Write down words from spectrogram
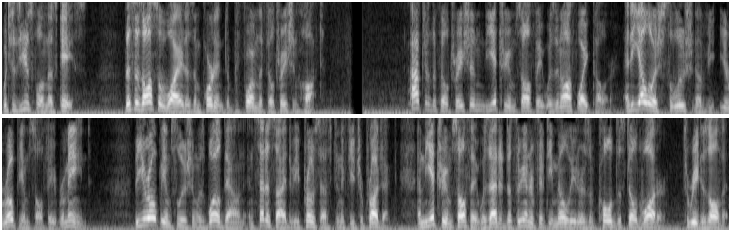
which is useful in this case. This is also why it is important to perform the filtration hot. After the filtration, the yttrium sulfate was an off-white color, and a yellowish solution of europium sulfate remained. The europium solution was boiled down and set aside to be processed in a future project, and the yttrium sulfate was added to 350 milliliters of cold distilled water to redissolve it.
